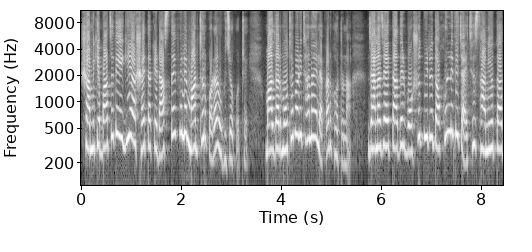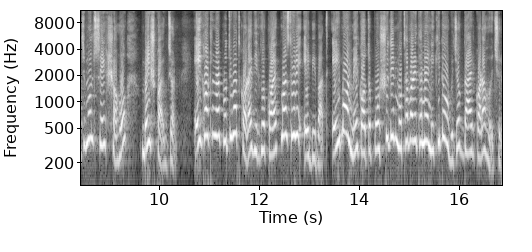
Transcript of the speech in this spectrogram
স্বামীকে বাঁচাতে এগিয়ে আসায় তাকে রাস্তায় ফেলে মারধর করার অভিযোগ ওঠে। মালদার মোথাবাড়ি থানা এলাকার ঘটনা। জানা যায়, তাদের বসত ভিড়ে দখল নিতে চাইছে স্থানীয় তাজমল শেখ সহ বেশ কয়েকজন। এই ঘটনার প্রতিবাদ করায় দীর্ঘ কয়েক মাস ধরে এই বিবাদ। এই মর্মে গত পরশুদিন মোথাবাড়ি থানায় লিখিত অভিযোগ দায়ের করা হয়েছিল।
